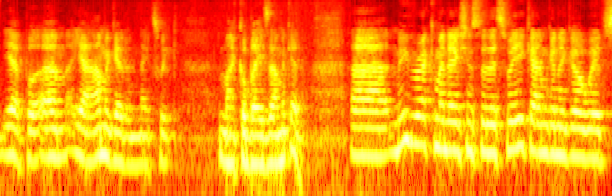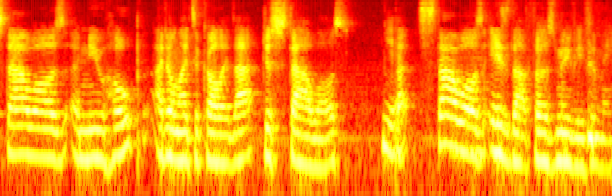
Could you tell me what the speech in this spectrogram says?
yeah, but um, yeah, Armageddon next week. Michael Bay's Armageddon. Uh, movie recommendations for this week. I'm going to go with Star Wars: A New Hope. I don't like to call it that, just Star Wars. Yeah. That, Star Wars is that first movie for me.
